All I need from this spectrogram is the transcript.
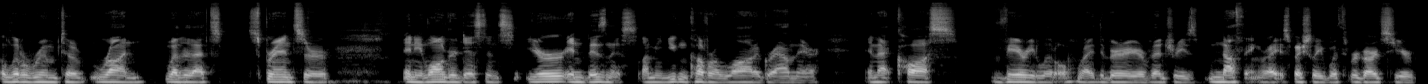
a little room to run, whether that's sprints or any longer distance, you're in business. I mean, you can cover a lot of ground there, and that costs very little, right? The barrier of entry is nothing, right? Especially with regards to your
